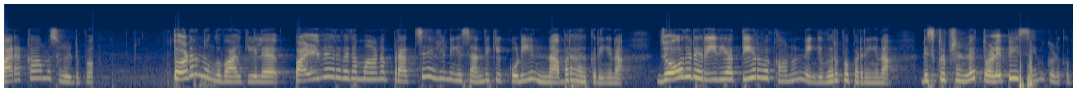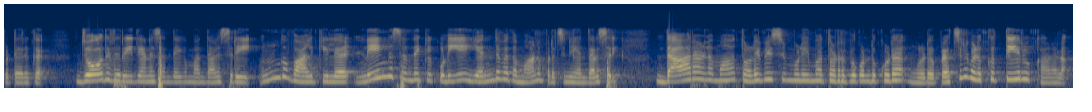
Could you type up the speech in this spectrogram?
மறக்காமல் சொல்லிட்டு போங்க தொடர்ந்து உங்கள் வாழ்க்கையில் பல்வேறு விதமான பிரச்சனைகளை நீங்கள் சந்திக்கக்கூடிய நபராக இருக்கிறீங்கன்னா ஜோதிட ரீதியாக தீர்வு காணும்னு நீங்கள் விருப்பப்படுறீங்கன்னா டிஸ்கிரிப்ஷனில் தொலைபேசி எண் கொடுக்கப்பட்டிருக்கு. ஜோதிட ரீதியான சந்தேகமாக இருந்தாலும் சரி உங்கள் வாழ்க்கையில் நீங்கள் சந்திக்கக்கூடிய எந்த விதமான பிரச்சனையாக இருந்தாலும் சரி தாராளமாக தொலைபேசி மூலியமாக தொடர்பு கொண்டு கூட உங்களுடைய பிரச்சனைகளுக்கு தீர்வு காணலாம்.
